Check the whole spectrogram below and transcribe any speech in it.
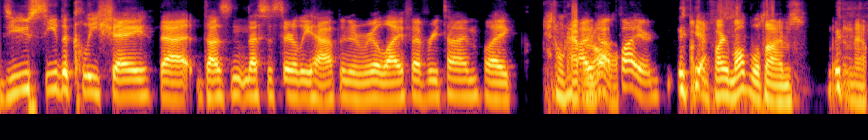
Do you see the cliche that doesn't necessarily happen in real life every time? Like, I don't I happen at got all. fired. I've yeah. been fired multiple times. That.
